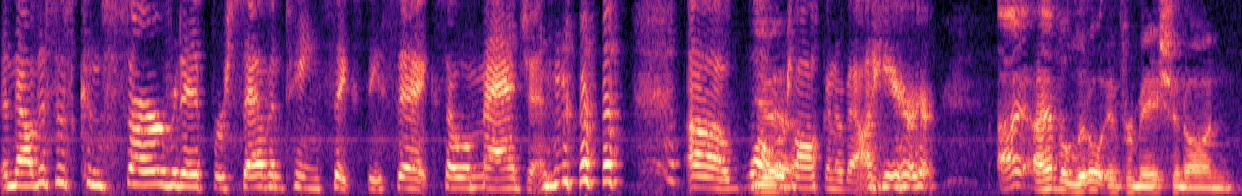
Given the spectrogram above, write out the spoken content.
And now this is conservative for 1766, so imagine uh, what we're talking about here. I, I have a little information on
